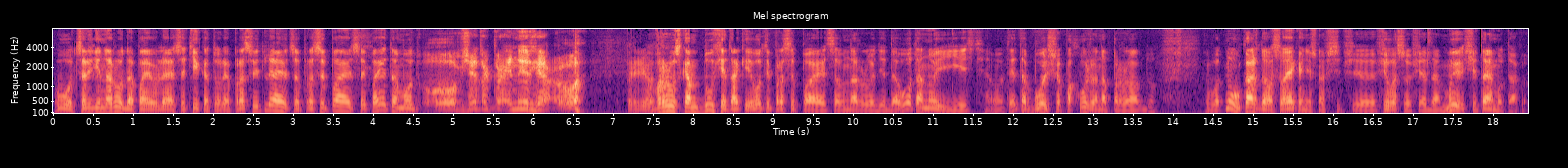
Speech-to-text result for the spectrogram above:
вот, среди народа появляются те, которые просветляются, просыпаются, и поэтому вот, «О, вообще такая энергия, о!» Прет. в русском духе так и вот и просыпается в народе, да, вот оно и есть, вот, это больше похоже на правду, вот, ну, у каждого своя, конечно, фи- фи- философия, да, мы считаем вот так вот.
